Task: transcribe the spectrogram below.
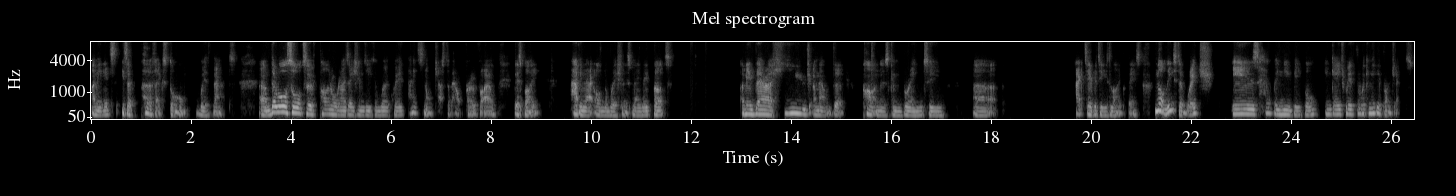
I mean, it's, it's a perfect storm with that. Um, there are all sorts of partner organizations you can work with, and it's not just about profile, despite having that on the wish list maybe, but I mean, there are a huge amount that partners can bring to uh, activities like this, not least of which is helping new people engage with the Wikimedia projects.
